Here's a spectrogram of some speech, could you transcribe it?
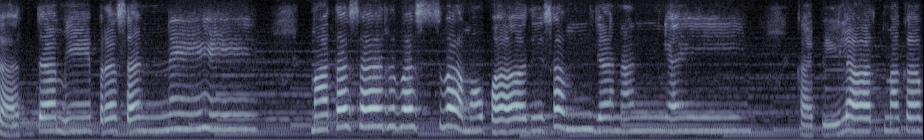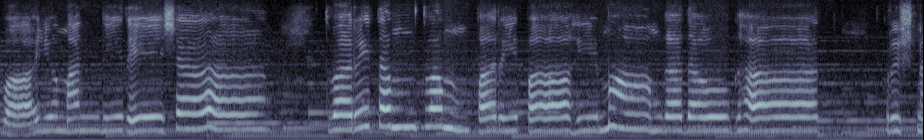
कर्दमे प्रसन्ने मत सर्वस्वमुपाधिसंजनन्यै कपिलात्मकवायुमन्दिरेश त्वरितं त्वं परिपाहि मां గదౌఘాత్ కృష్ణ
